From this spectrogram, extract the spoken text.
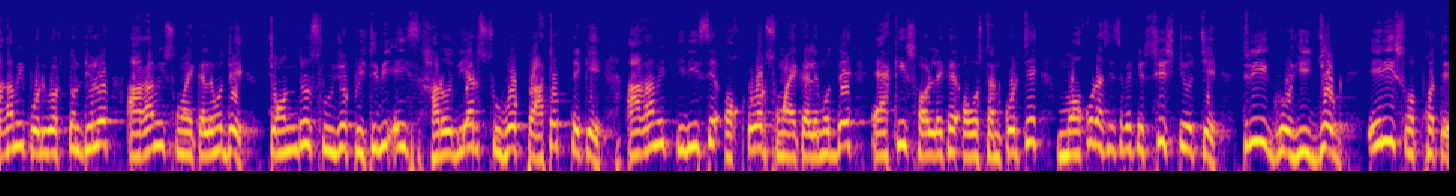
আগামী পরিবর্তনটি হলো আগামী সময়কালের মধ্যে চন্দ্র, সূর্য, পৃথিবী এই শারদীয়ার শুভ প্রাতর থেকে আগামী তিরিশে অক্টোবর সময়কালের মধ্যে একই সরলেখায় অবস্থান করছে। মকর রাশি হিসেবে সৃষ্টি হচ্ছে ত্রিগ্রহী যোগ। এরই সফতে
